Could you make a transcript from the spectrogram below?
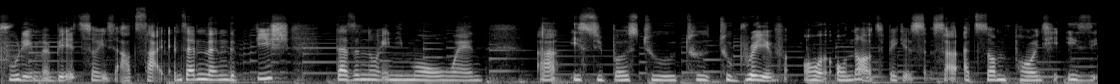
pull him a bit so he's outside, and then then the fish doesn't know anymore when uh, supposed to to to breathe or, or not because at some point he is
